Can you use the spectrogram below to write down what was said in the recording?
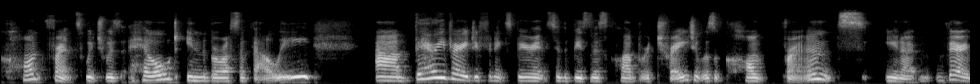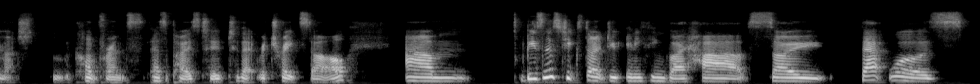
conference which was held in the barossa valley. Um, very very different experience to the business club retreat. It was a conference you know very much conference as opposed to to that retreat style. Um, business chicks don't do anything by halves. So that was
